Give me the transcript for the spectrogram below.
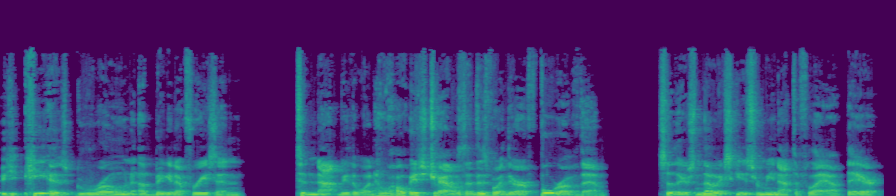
he, he has grown a big enough reason to not be the one who always travels. At this point, there are four of them, so there's no excuse for me not to fly out there.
